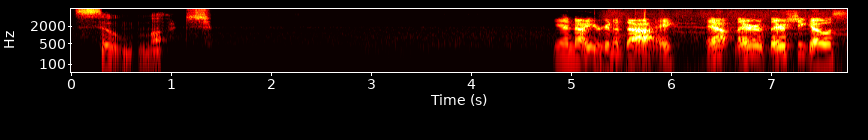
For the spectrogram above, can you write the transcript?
so much. Yeah, now you're gonna die. Yeah, there, there she goes.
